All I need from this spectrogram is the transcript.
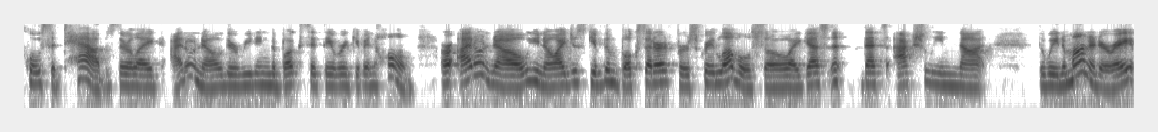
close at tabs. They're like, I don't know, they're reading the books that they were given home. Or I don't know, you know, I just give them books that are at first grade level. So I guess eh, that's actually not the way to monitor, right?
